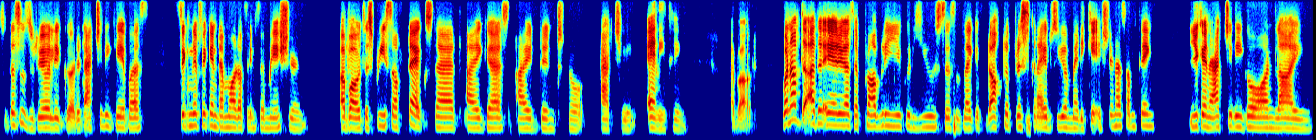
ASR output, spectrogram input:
So this is really good. It actually gave us significant amount of information about this piece of text that I guess I didn't know actually anything about. One of the other areas that probably you could use this is like if doctor prescribes you a medication or something, you can actually go online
